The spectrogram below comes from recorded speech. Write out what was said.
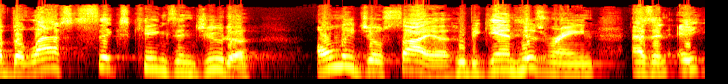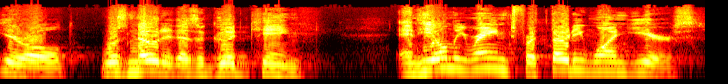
of the last six kings in Judah, only Josiah, who began his reign as an eight year old, was noted as a good king. And he only reigned for 31 years.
